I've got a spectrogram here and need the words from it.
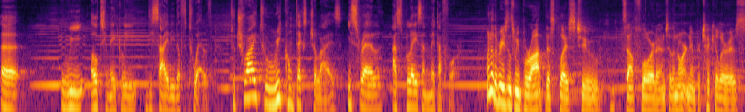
uh, we ultimately decided of 12 to try to recontextualize Israel as place and metaphor. One of the reasons we brought this place to South Florida and to the Norton in particular is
